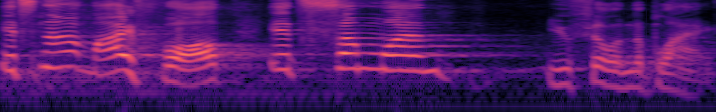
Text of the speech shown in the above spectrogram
it's not my fault, it's someone, you fill in the blank.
